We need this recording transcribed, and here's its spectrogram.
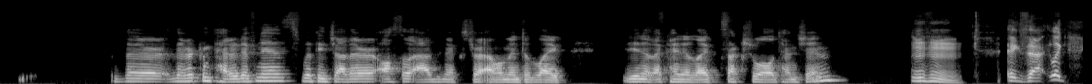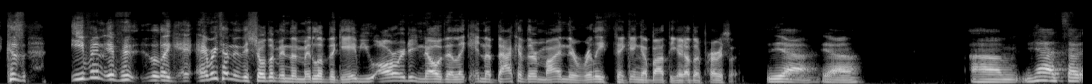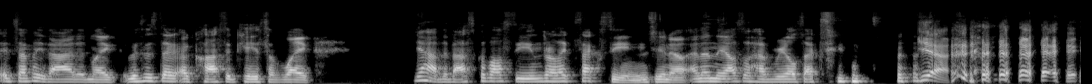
their their competitiveness with each other also adds an extra element of like, you know, that kind of like sexual attention. Hmm. Exactly. Like, because even if it like every time that they show them in the middle of the game, you already know that like in the back of their mind, they're really thinking about the other person. Yeah. Yeah. Um, yeah, it's it's definitely that, and like this is the, a classic case of like yeah, the basketball scenes are like sex scenes, you know, and then they also have real sex scenes. yeah.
